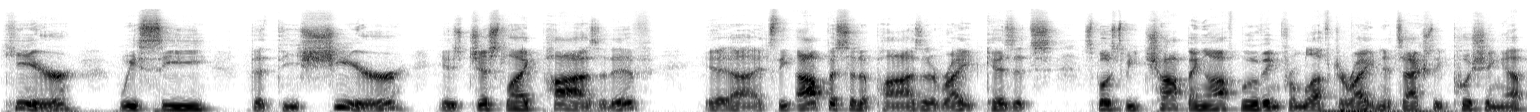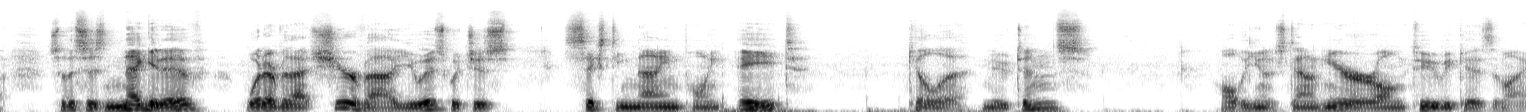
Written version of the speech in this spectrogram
here we see that the shear is just like positive. It, uh, it's the opposite of positive, right? Because it's supposed to be chopping off, moving from left to right, and it's actually pushing up. So this is negative, whatever that shear value is, which is 69.8 kilonewtons. All the units down here are wrong too because my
